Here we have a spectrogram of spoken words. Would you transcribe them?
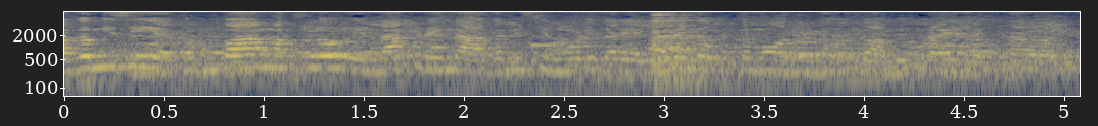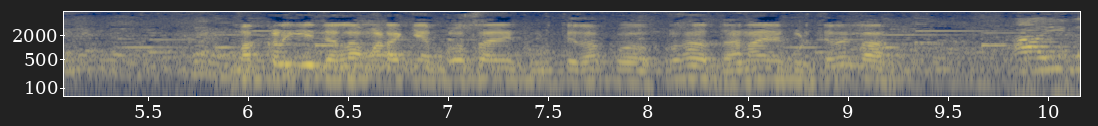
ಆಗಮಿಸಿ ತುಂಬಾ ಮಕ್ಕಳು ಎಲ್ಲಾ ಕಡೆಯಿಂದ ಆಗಮಿಸಿ ನೋಡಿದ್ದಾರೆ. ಎಲ್ಲರಿಂದ ಉತ್ತಮವಾದಂತಹ ಒಂದು ಅಭಿಪ್ರಾಯ ವ್ಯಕ್ತವಾಗಿದೆ. ಮಕ್ಕಳಿಗೆ ಇದೆಲ್ಲ ಮಾಡಕ್ಕೆ ಪ್ರೋತ್ಸಾಹ ಕೊಡ್ತೀರಾ? ಪ್ರೋ- ಪ್ರೋತ್ಸಾಹ ಧನ ಕೊಡ್ತೀರಾ ಇಲ್ಲ? ಈಗ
